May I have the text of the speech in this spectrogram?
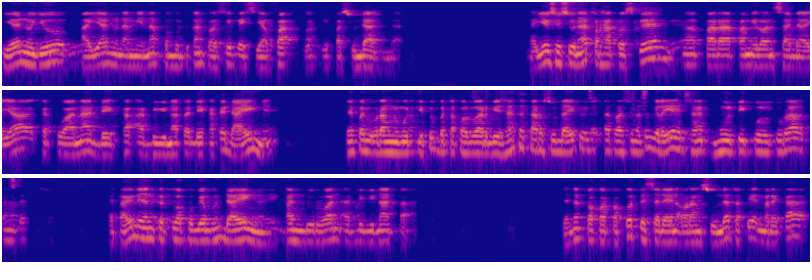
Ieu nuju aya nu namina pembentukan posisi Besiapa ya Pasundan. Nah, ieu susuna perhatoskeun uh, para pamilon sadaya ketuana Deka Ardiwinata teh daeng ya dan orang numut itu betapa luar biasa Tatar Sunda itu. Tatar Sunda itu. Wilayah yang sangat multikultural kan Tapi dengan ketua program Daeng Kanduruan Ardi Winata. Dan tokoh-tokoh tersedaian orang Sunda tapi mereka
